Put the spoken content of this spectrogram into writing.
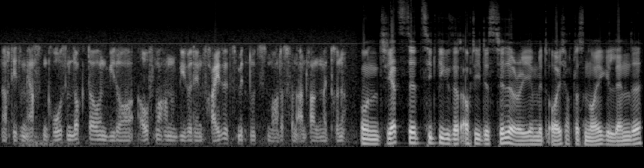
nach diesem ersten großen Lockdown wieder aufmachen und wie wir den Freisitz mitnutzen, war das von Anfang an mit drin. Und jetzt äh, zieht, wie gesagt, auch die Distillery mit euch auf das neue Gelände.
